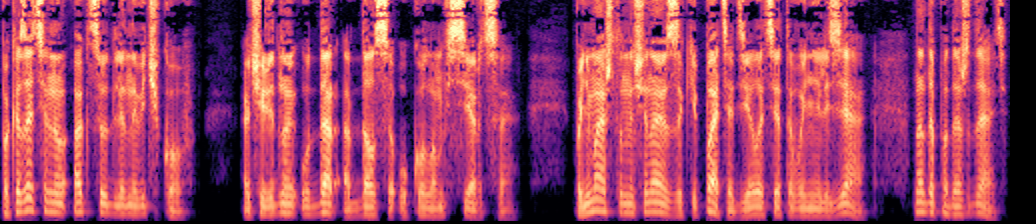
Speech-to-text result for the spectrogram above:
показательную акцию для новичков. Очередной удар отдался уколом в сердце. Понимая, что начинаю закипать, а делать этого нельзя, надо подождать,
